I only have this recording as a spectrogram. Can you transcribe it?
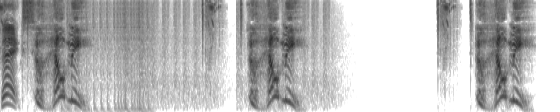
Thanks. Ugh, Help me! Ugh, Help me! Ugh, Help me!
